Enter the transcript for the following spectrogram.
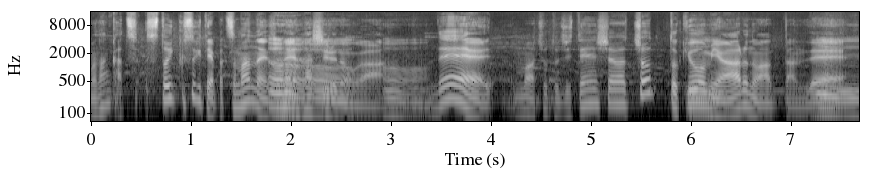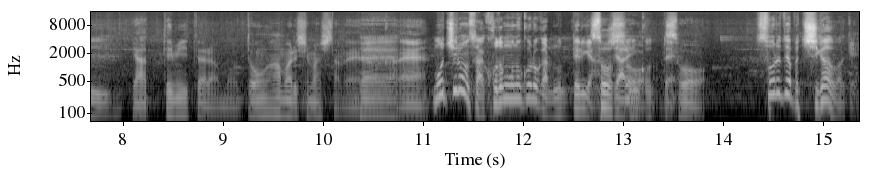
うなんかストイックすぎてやっぱつまんないですよね走るのが。でまあちょっと自転車はちょっと興味はあるのはあったんで、やってみたらもうどんはまりしましたねね。もちろんさ子供の頃から乗ってるやんそうそう。そう。それとやっぱ違うわけ？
